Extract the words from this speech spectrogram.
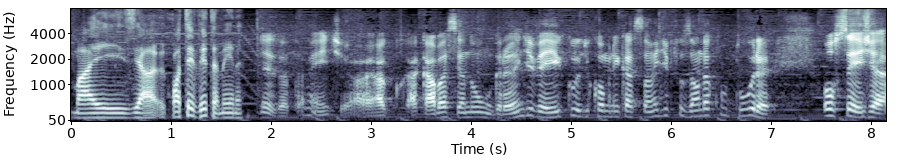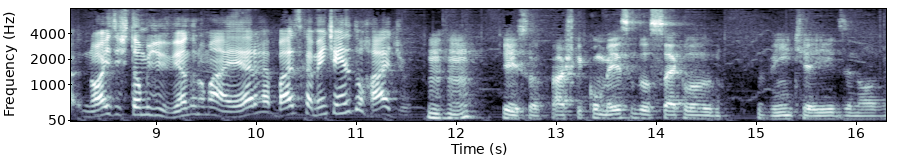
mas a- com a TV também, né? Exatamente. Acaba sendo um grande veículo de comunicação e difusão da cultura. Ou seja, nós estamos vivendo numa era basicamente ainda do rádio. Uhum, isso. Acho que começo do século 20 aí, 19.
